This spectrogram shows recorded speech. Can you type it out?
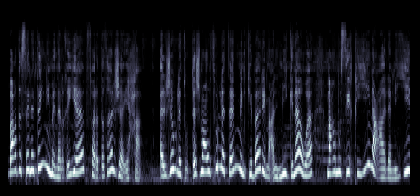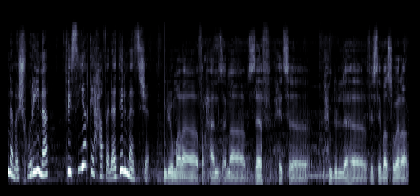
بعد سنتين من الغياب فرضتها الجائحة. الجولة تجمع ثلة من كبار معلمي قناوة مع موسيقيين عالميين مشهورين في سياق حفلات المزج. اليوم راه فرحان زعما بزاف حيت الحمد لله festival صويرة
